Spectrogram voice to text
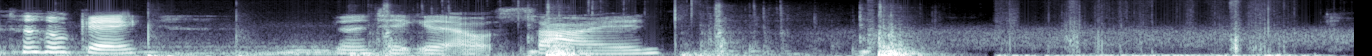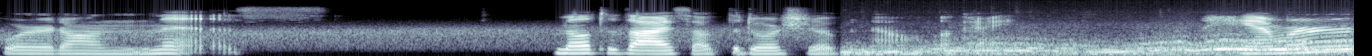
okay. I'm gonna take it outside. Pour it on this. Melted the ice off. The door should open now. Okay. Hammer.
